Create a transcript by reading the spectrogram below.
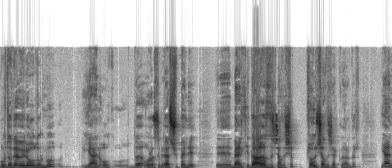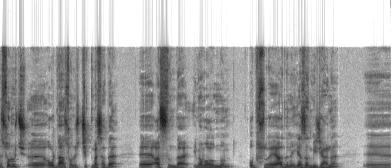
Burada da öyle olur mu? Yani o da orası biraz şüpheli. Belki daha hızlı çalışıp sonuç alacaklardır. Yani sonuç oradan sonuç çıkmasa da e, aslında İmamoğlu'nun o pusulaya adının yazılmayacağını e,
